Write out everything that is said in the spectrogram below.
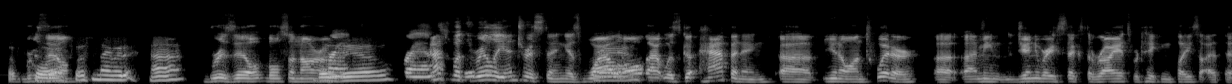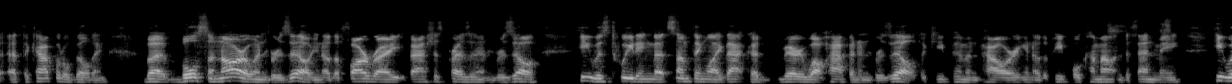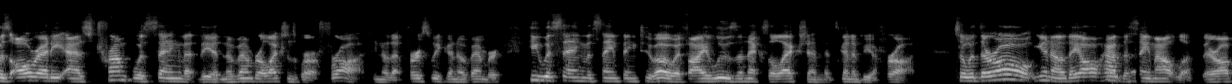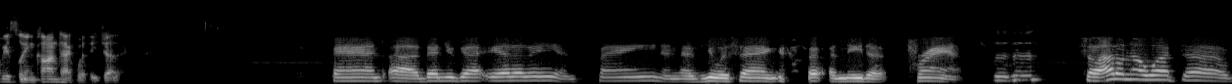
of Brazil. course. What's the name of it? Huh? Brazil, Bolsonaro. Brazil. France. That's what's really interesting is while Yeah. all that was happening, uh, you know, on Twitter, uh, I mean, January 6th, the riots were taking place at the at the Capitol building, but Bolsonaro in Brazil, you know, the far right fascist president in Brazil, he was tweeting that something like that could very well happen in Brazil to keep him in power. You know, the people come out and defend me. He was already, as Trump was saying that the November elections were a fraud, you know, that first week of November, he was saying the same thing too. Oh, if I lose the next election, it's going to be a fraud. So they're all, you know, they all have the same outlook. They're obviously in contact with each other. And uh, then you got Italy and Spain, and as you were saying, Anita, France. Mhm. So I don't know what uh,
